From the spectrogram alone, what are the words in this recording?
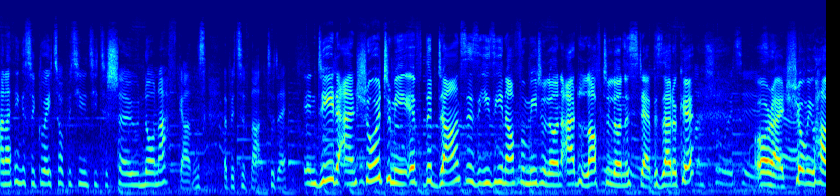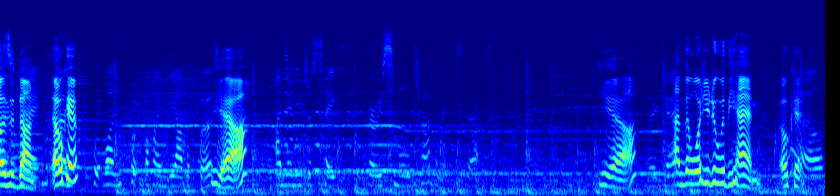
And I think it's a great opportunity to show non-Afghans a bit of that today. Indeed, and show it to me. If the dance is easy enough for me to learn, I'd love to learn a step. Is that okay? I'm sure it is. All right, yeah. show me how is it done. Okay. put one foot behind the other foot. Yeah, And then you just take very small travelling steps. yeah. Okay. And then what do you do with the hand? Okay. Well,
